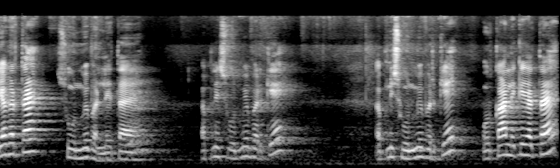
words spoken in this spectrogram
क्या करता है? सूंड में भर लेता है। अपने सूंड में भर के, अपनी सूंड में भर के और कहाँ लेके जाता है?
